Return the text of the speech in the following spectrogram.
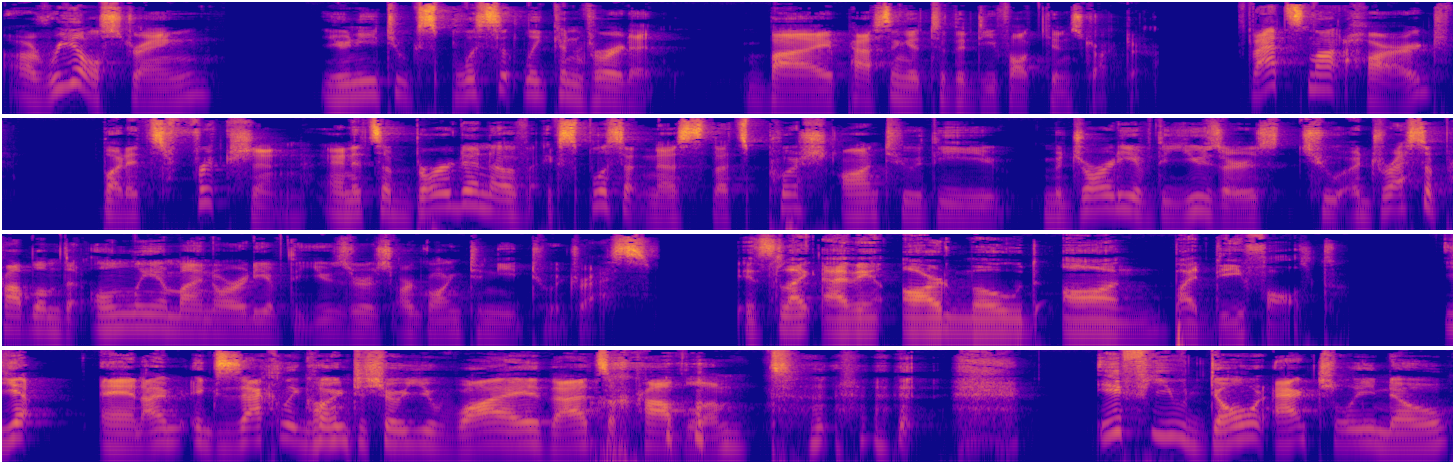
a real string, you need to explicitly convert it by passing it to the default constructor. That's not hard. but it's friction and it's a burden of explicitness that's pushed onto the majority of the users to address a problem that only a minority of the users are going to need to address. It's like having hard mode on by default. Yep. And I'm exactly going to show you why that's a problem. if you don't actually know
